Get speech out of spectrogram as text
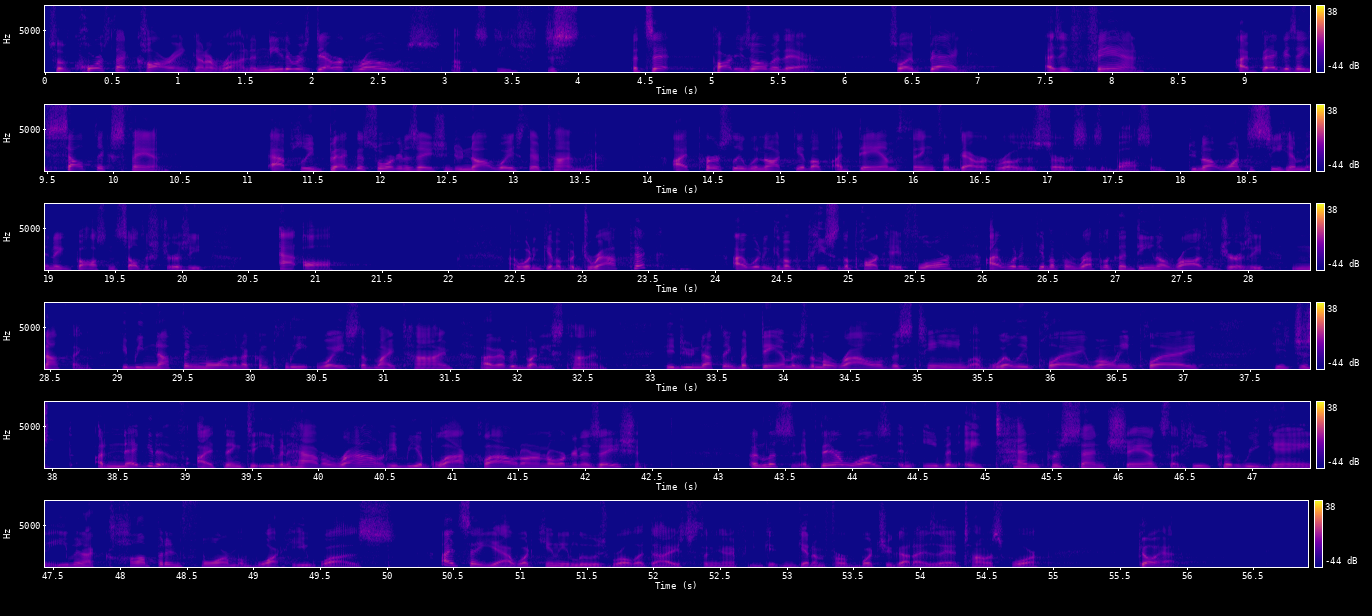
So of course that car ain't gonna run, and neither is Derrick Rose. Uh, he's just that's it. Party's over there. So I beg, as a fan, I beg as a Celtics fan, absolutely beg this organization, do not waste their time there. I personally would not give up a damn thing for Derrick Rose's services in Boston. Do not want to see him in a Boston Celtics jersey at all. I wouldn't give up a draft pick. I wouldn't give up a piece of the parquet floor. I wouldn't give up a replica Dino Radja jersey. Nothing. He'd be nothing more than a complete waste of my time, of everybody's time. He'd do nothing but damage the morale of his team, of will he play, won't he play. He's just a negative, I think, to even have around. He'd be a black cloud on an organization. And listen, if there was an even a 10% chance that he could regain even a competent form of what he was, I'd say, yeah, what can he lose? Roll the dice. And if you get, get him for what you got Isaiah Thomas for, go ahead.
